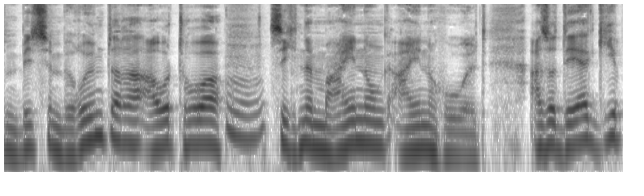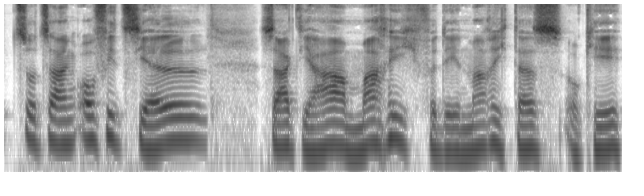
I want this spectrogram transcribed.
ein bisschen berühmterer Autor, mhm. sich eine Meinung einholt. Also der gibt sozusagen offiziell sagt, ja, mache ich, für den mache ich das, okay.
